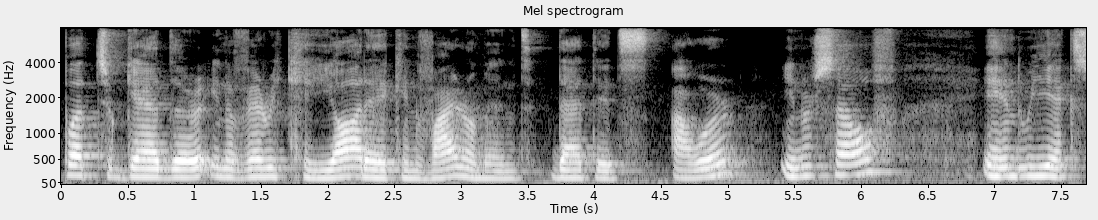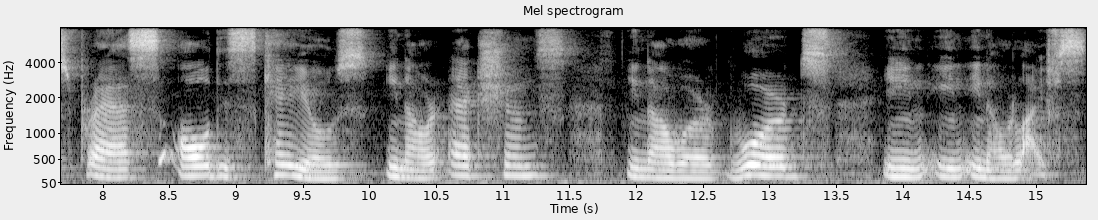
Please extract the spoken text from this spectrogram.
put together in a very chaotic environment that it's our inner self and we express all this chaos in our actions in our words in in, in our lives.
